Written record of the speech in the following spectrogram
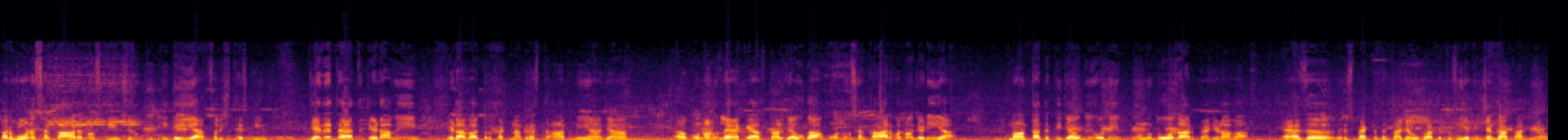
ਪਰ ਹੁਣ ਸਰਕਾਰ ਨੂੰ ਸਕੀਮ ਸ਼ੁਰੂ ਕੀਤੀ ਗਈ ਆ, ਫਰਿਸ਼ਤੇ ਸਕੀਮ, ਜਿਹਦੇ ਤਹਿਤ ਜਿਹੜਾ ਵੀ ਜਿਹੜਾ ਵਾ ਦੁਰਘਟਨਾਗ੍ਰਸਤ ਆਦਮੀ ਆ ਜਾਂ ਉਹਨਾਂ ਨੂੰ ਲੈ ਕੇ ਹਸਪਤਾਲ ਜਾਊਗਾ, ਉਹਨੂੰ ਸਰਕਾਰ ਵੱਲੋਂ ਜਿਹੜੀ ਆ ਮਾਨਤਾ ਦਿੱਤੀ ਜਾਊਗੀ, ਉਹਦੀ, ਉਹਨੂੰ 2000 ਰੁਪਏ ਜਿਹੜਾ ਵਾ ਐਜ਼ ਰਿਸਪੈਕਟ ਦਿੱਤਾ ਜਾਊਗਾ ਕਿ ਤੁਸੀਂ ਇੱਕ ਚੰਗਾ ਕਾਰਜ ਜਿਹੜਾ ਉਹ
